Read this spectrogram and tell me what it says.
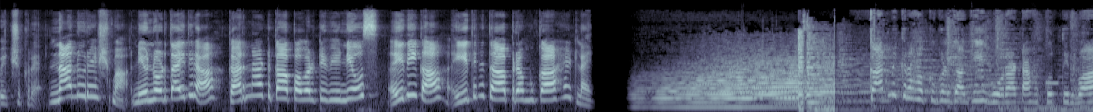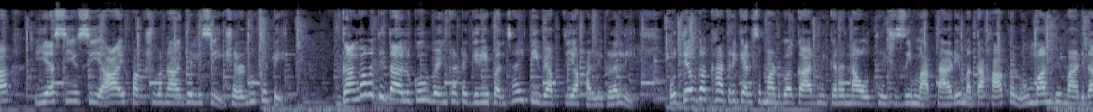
ವೀಕ್ಷಕರೇ, ನಾನು ರೇಷ್ಮಾ. ನೀವು ನೋಡ್ತಾ ಇದ್ದೀರಾ ಕರ್ನಾಟಕ ಪವರ್ ಟಿವಿ ನ್ಯೂಸ್ ಇದೀಗ ಈ ದಿನದ ಪ್ರಮುಖ ಹೆಡ್ಲೈನ್. ಕಾರ್ಮಿಕರ ಹಕ್ಕುಗಳಿಗಾಗಿ ಹೋರಾಟ ಹಾಕುತ್ತಿರುವ ಎಸ್ಯುಸಿಐ ಪಕ್ಷವನ್ನ ಗೆಲ್ಲಿಸಿ ಶರಣು ಕಟ್ಟಿ. ಗಂಗಾವತಿ ತಾಲೂಕು ವೆಂಕಟಗಿರಿ ಪಂಚಾಯಿತಿ ವ್ಯಾಪ್ತಿಯ ಹಳ್ಳಿಗಳಲ್ಲಿ ಉದ್ಯೋಗ ಖಾತ್ರಿ ಕೆಲಸ ಮಾಡುವ ಕಾರ್ಮಿಕರನ್ನ ಉದ್ದೇಶಿಸಿ ಮಾತನಾಡಿ ಮತ ಹಾಕಲು ಮನವಿ ಮಾಡಿದ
